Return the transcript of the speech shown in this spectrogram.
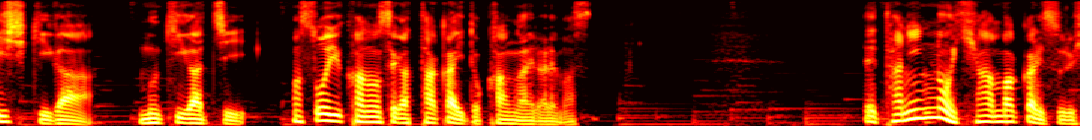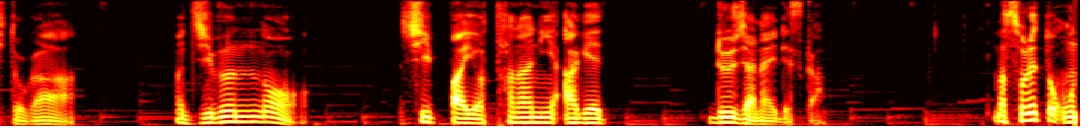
意識が向きがち、まあ、そういう可能性が高いと考えられます。で他人の批判ばっかりする人がまあ自分の失敗を棚に上げるじゃないですか。まあ、それと同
